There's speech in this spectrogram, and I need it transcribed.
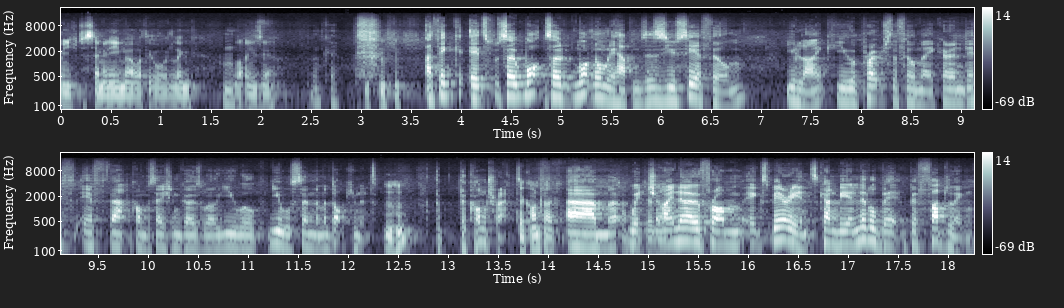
You can just send me an email with your link. A lot easier. Okay. I think it's so. What so what normally happens is you see a film you like, you approach the filmmaker, and if, if that conversation goes well, you will you will send them a document, the, the contract. The contract. um, which I know from experience can be a little bit befuddling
